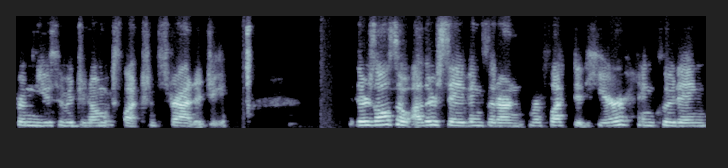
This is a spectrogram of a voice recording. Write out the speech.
from the use of a genomic selection strategy. There's also other savings that aren't reflected here, including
